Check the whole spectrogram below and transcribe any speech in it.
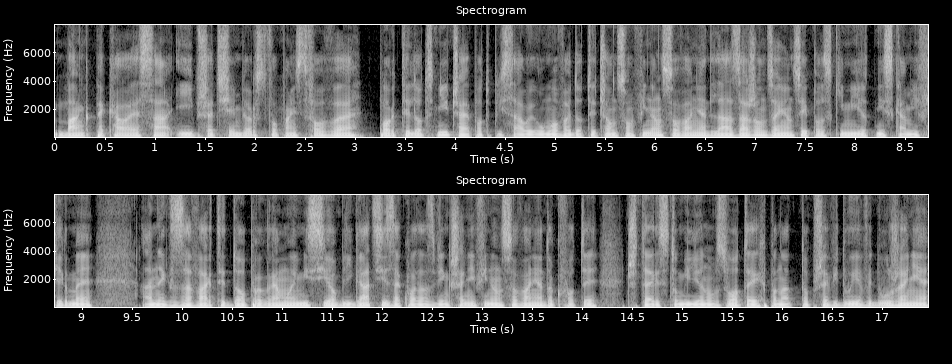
Bank PKO SA i przedsiębiorstwo państwowe Porty Lotnicze podpisały umowę dotyczącą finansowania dla zarządzającej polskimi lotniskami firmy. Aneks zawarty do programu emisji obligacji zakłada zwiększenie finansowania do kwoty 400 milionów złotych. Ponadto przewiduje wydłużenie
